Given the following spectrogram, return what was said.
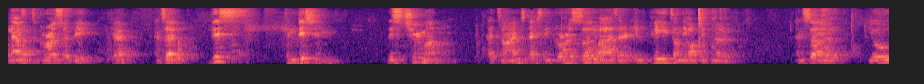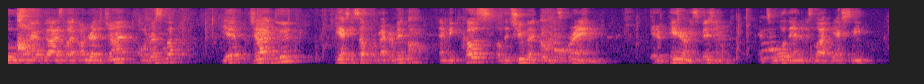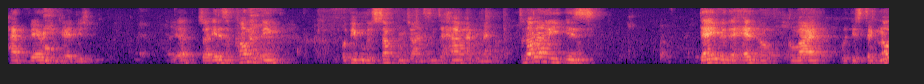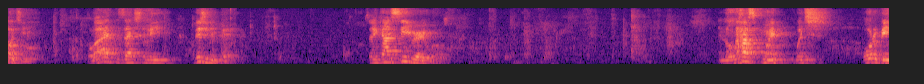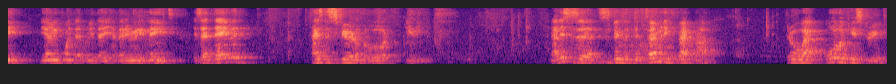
allows it to grow so big. Okay, and so this condition, this tumor, at times actually grows so large that it impedes on the optic nerve. And so you'll know guys like Andre the Giant, old wrestler. Yeah, giant dude. He actually suffered from acromegaly, and because of the tumor that grew in his brain, it impeded on his vision. And toward the end of his life, he actually had very impaired vision. Yeah, so it is a common thing for people who suffer from giantism to have acromegaly. So not only is David ahead of Goliath with his technology, Goliath is actually vision impaired. So he can't see very well. And the last point, which ought to be the only point that, we, that, that he really needs, is that David has the Spirit of the Lord in him. Now, this, is a, this has been the determining factor throughout all of history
